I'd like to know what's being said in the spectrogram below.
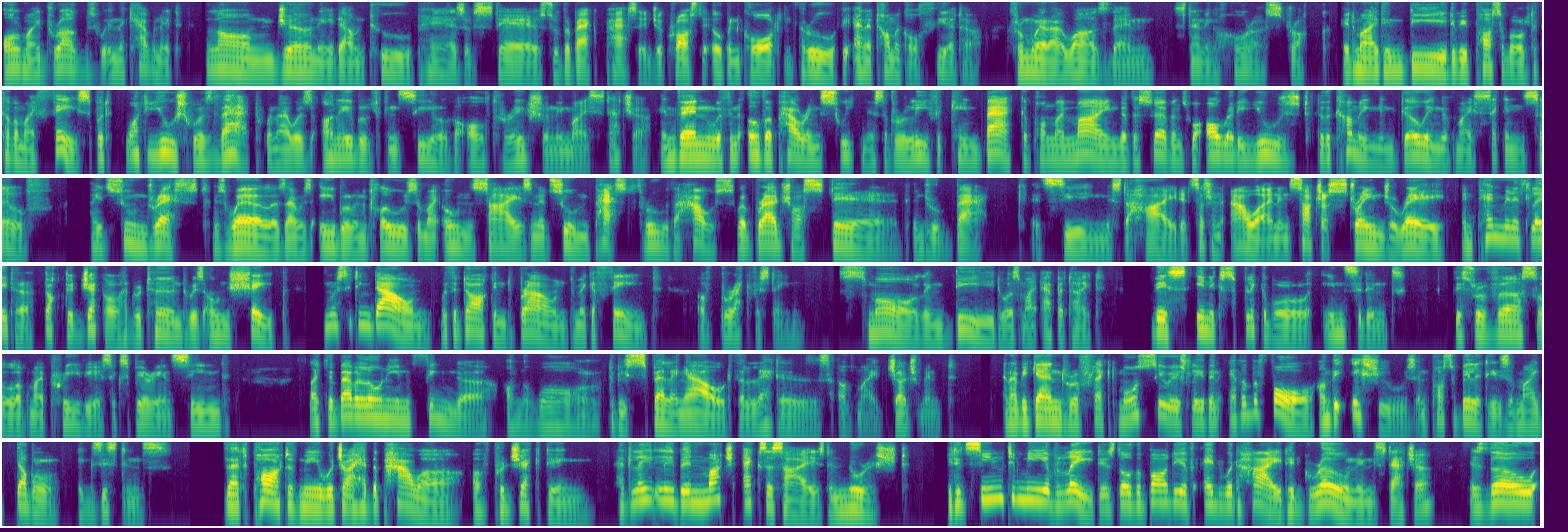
All my drugs were in the cabinet. Long journey down two pairs of stairs through the back passage, across the open court, and through the anatomical theatre. From where I was then, standing horror struck. It might indeed be possible to cover my face, but what use was that when I was unable to conceal the alteration in my stature? And then, with an overpowering sweetness of relief, it came back upon my mind that the servants were already used to the coming and going of my second self. I had soon dressed as well as I was able in clothes of my own size, and had soon passed through the house where Bradshaw stared and drew back at seeing Mr. Hyde at such an hour and in such a strange array, and ten minutes later Dr. Jekyll had returned to his own shape and was sitting down with a darkened brown to make a feint of breakfasting. Small indeed was my appetite. This inexplicable incident, this reversal of my previous experience seemed like the Babylonian finger on the wall, to be spelling out the letters of my judgment. And I began to reflect more seriously than ever before on the issues and possibilities of my double existence. That part of me which I had the power of projecting had lately been much exercised and nourished. It had seemed to me of late as though the body of Edward Hyde had grown in stature, as though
